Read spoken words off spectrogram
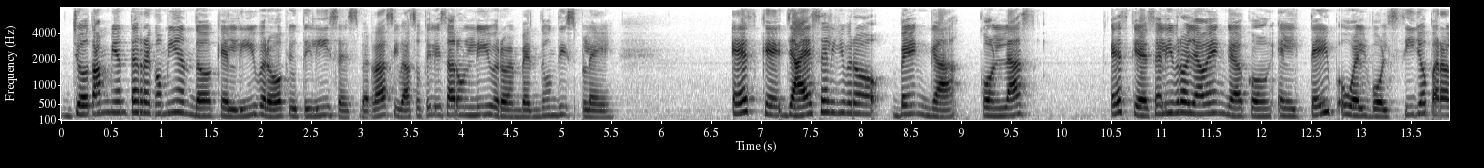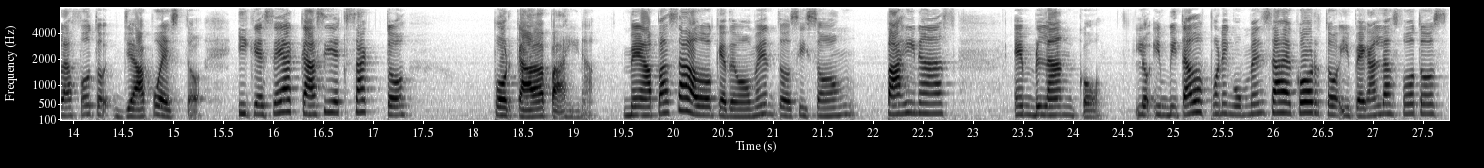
Yo también te recomiendo que el libro que utilices, ¿verdad? Si vas a utilizar un libro en vez de un display, es que ya ese libro venga con las es que ese libro ya venga con el tape o el bolsillo para la foto ya puesto y que sea casi exacto por cada página. Me ha pasado que de momento si son páginas en blanco, los invitados ponen un mensaje corto y pegan las fotos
